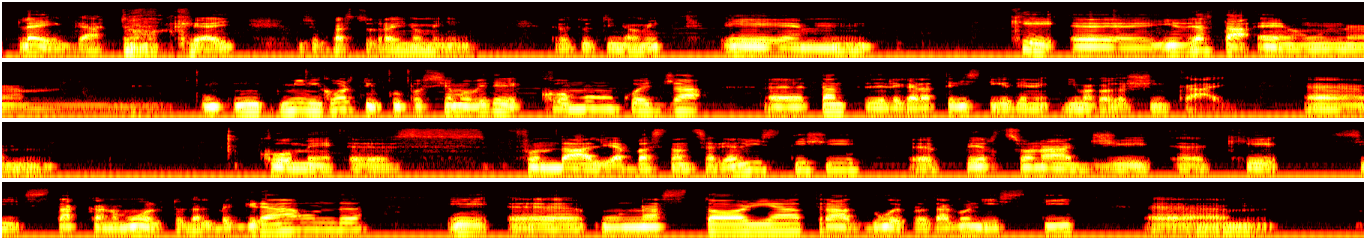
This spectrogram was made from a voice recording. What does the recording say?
Lei è il gatto, ok, mi sono perso tra i nomi, tra tutti i nomi, e, ehm, che eh, in realtà è un, um, un, un, mini corto in cui possiamo vedere comunque già eh, tante delle caratteristiche de, di Makoto Shinkai. Um, come eh, fondali abbastanza realistici, eh, personaggi eh, che si staccano molto dal background e eh, una storia tra due protagonisti, ehm,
